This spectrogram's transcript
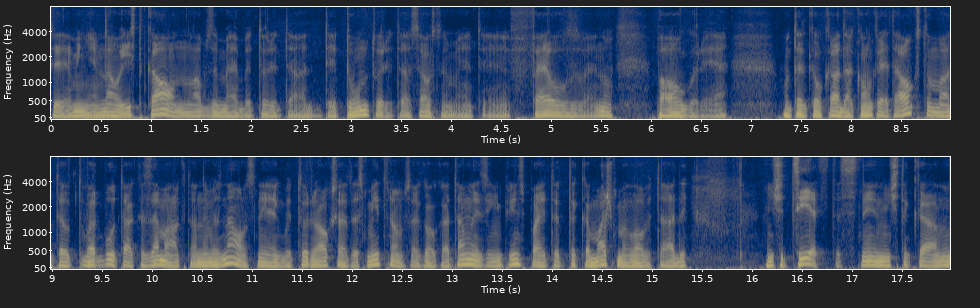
viņiem nav īsti kalnu apzemē, bet tur ir tādi tunturi, tās augstumie fells vai nu, pauguri. Ja. Un tad kaut kādā konkrētā augstumā tev var būt tā, ka zemāk tam nemaz nav sniega, bet tur augšā tas mitrums vai kaut kā tam līdzīga. Principā ir tā, tā kā maršmelovi tādi. Viņš ir ciets, tas viņš, kā, nu,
